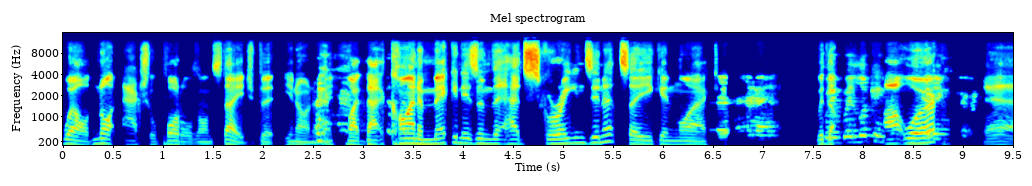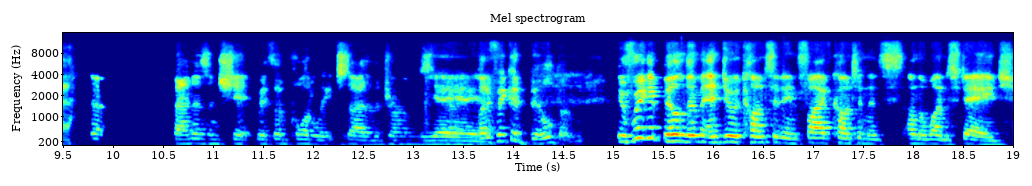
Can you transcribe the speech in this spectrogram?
Well, not actual portals on stage, but you know what I mean. Like that kind of mechanism that had screens in it, so you can like with we're, the we're looking artwork. getting yeah. banners and shit with a portal each side of the drums. Yeah, yeah, yeah. But if we could build them, If we could build them and do a concert in five continents on the one stage,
